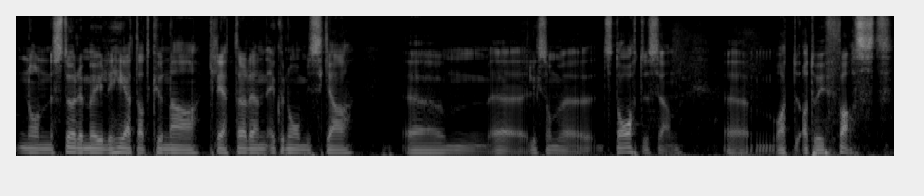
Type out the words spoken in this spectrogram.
någon större möjlighet att kunna klättra den ekonomiska ehm, eh, liksom, eh, statusen ehm, och att, att du är fast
